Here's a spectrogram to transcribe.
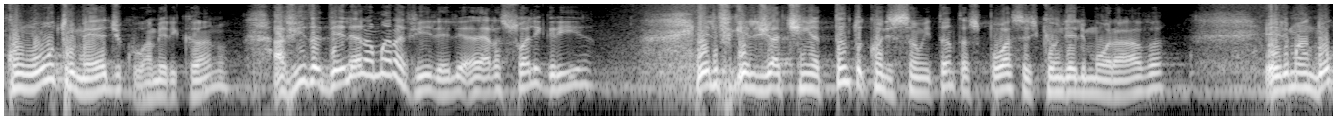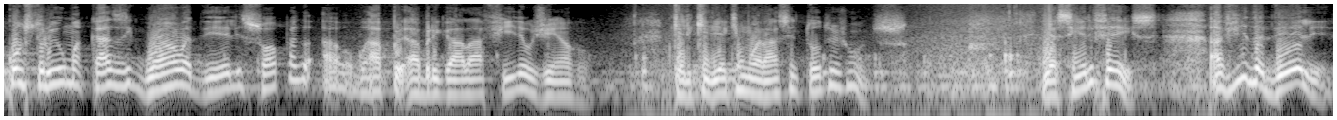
com outro médico americano. A vida dele era maravilha, ele era só alegria. Ele, ele já tinha tanta condição e tantas posses que onde ele morava, ele mandou construir uma casa igual a dele só para abrigar lá a filha, o genro. Porque ele queria que morassem todos juntos. E assim ele fez. A vida dele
